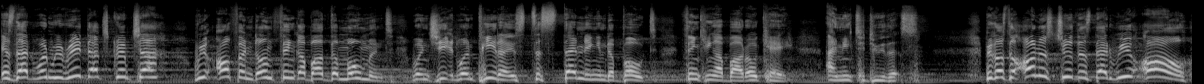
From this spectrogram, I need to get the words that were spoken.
is that when we read that scripture, we often don't think about the moment when, when Peter is standing in the boat thinking about, okay, I need to do this. Because the honest truth is that we all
